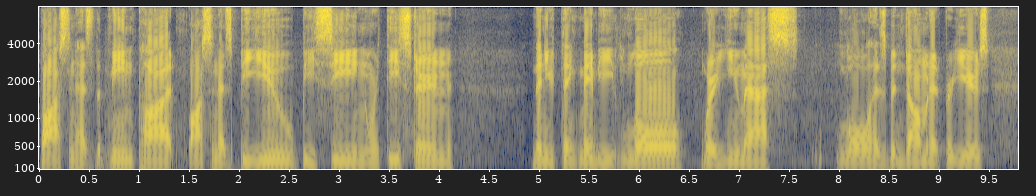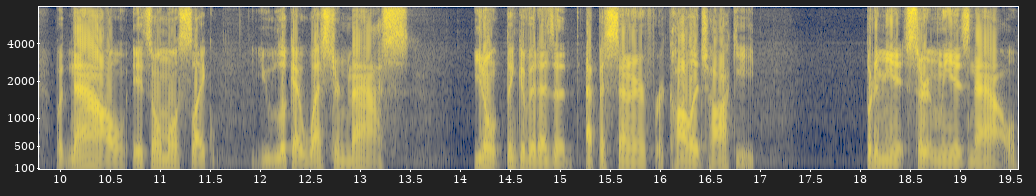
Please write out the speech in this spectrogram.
Boston has the Beanpot. Boston has BU, BC, Northeastern. Then you think maybe Lowell, where UMass Lowell has been dominant for years. But now it's almost like you look at Western Mass, you don't think of it as an epicenter for college hockey. But I mean, it certainly is now.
